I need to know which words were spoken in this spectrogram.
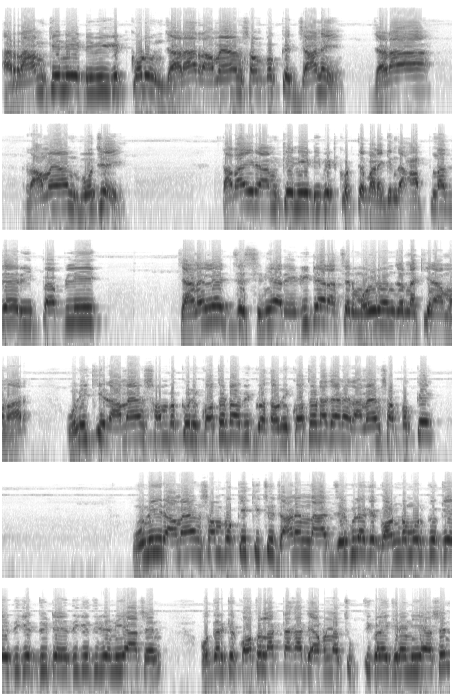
আর রামকে নিয়ে ডিবেট করুন, যারা রামায়ণ সম্পর্কে জানে, যারা রামায়ণ বোঝে, তারাই রামকে নিয়ে ডিবেট করতে পারে। কিন্তু আপনাদের রিপাবলিক চ্যানেলের যে সিনিয়র এডিটার আছেন ময়ূরঞ্জন না কি নাম ওনার উনি কি রামায়ণ সম্পর্কে, উনি কতটা অভিজ্ঞতা? উনি কতটা জানেন রামায়ণ সম্পর্কে? উনি রামায়ণ সম্পর্কে কিছু জানেন না, যেগুলোকে গন্ডমূর্খকে এদিকে দুইটা এদিকে দুইটা নিয়ে আসেন, ওদেরকে কত লাখ টাকা দিয়ে আপনারা চুক্তি করে কিনে নিয়ে আসেন?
